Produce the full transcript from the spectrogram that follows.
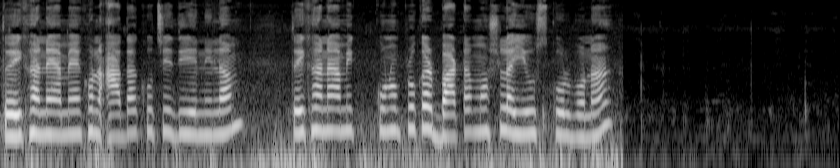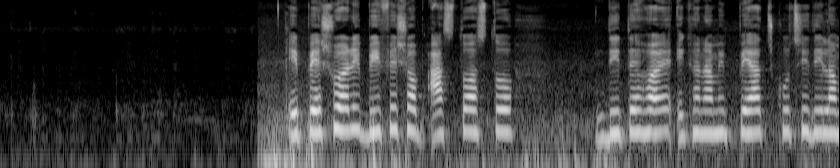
তো এখানে আমি এখন আদা কুচি দিয়ে নিলাম। তো এখানে আমি কোনো প্রকার বাটা মশলা ইউজ করব না। এই পেশোয়ারি বিফে সব আস্ত আস্ত দিতে হয়। এখানে আমি পেঁয়াজ কুচি দিলাম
